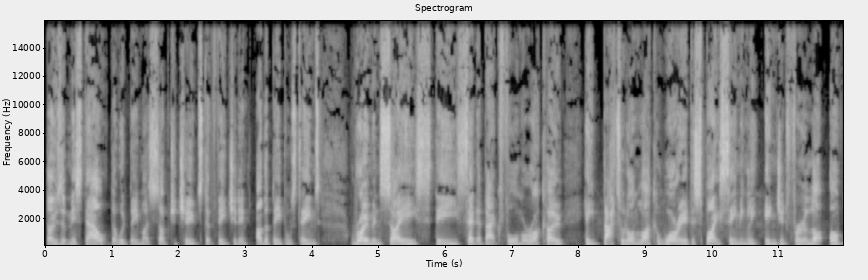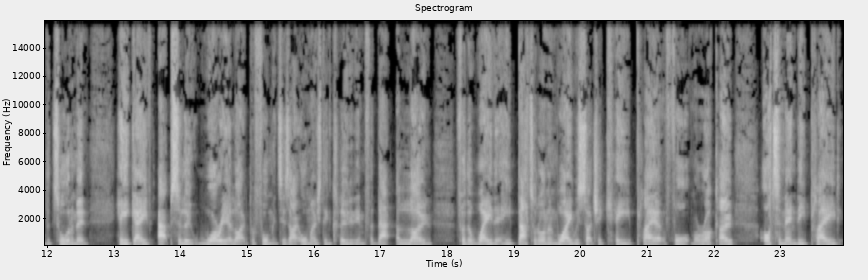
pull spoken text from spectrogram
Those that missed out, that would be my substitutes that featured in other people's teams. Romain Saïss, the centre back for Morocco, he battled on like a warrior despite seemingly injured for a lot of the tournament. He gave absolute warrior like performances. I almost included him for that alone, for the way that he battled on and why he was such a key player for Morocco. Otamendi played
